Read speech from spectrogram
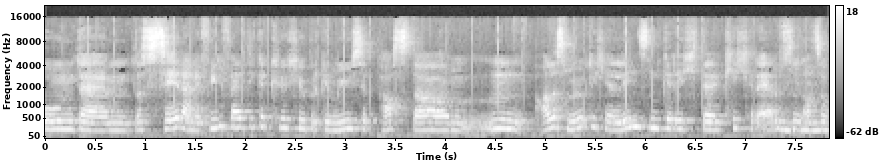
Und ähm, das ist sehr eine vielfältige Küche über Gemüse, Pasta, mh, mm, alles Mögliche, Linsengerichte, Kichererbsen, mhm. also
